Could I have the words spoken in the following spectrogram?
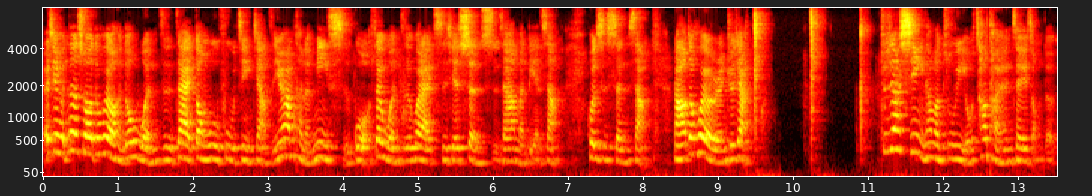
而且那时候都会有很多蚊子在动物附近这样子，因为他们可能觅食过，所以蚊子会来吃一些剩食在它们脸上或者是身上，然后都会有人就这样，就是要吸引他们注意。我超讨厌这一种的。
